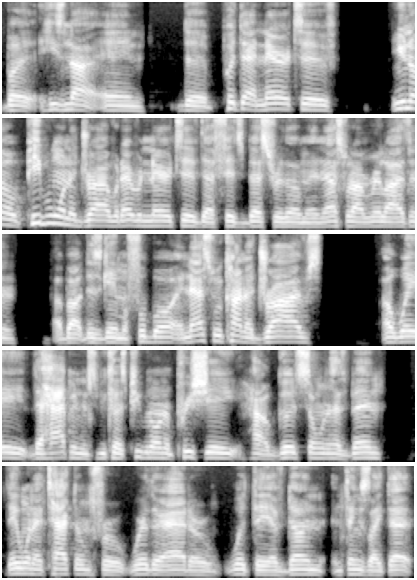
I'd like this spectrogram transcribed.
but he's not. And to put that narrative, you know, people want to drive whatever narrative that fits best for them. And that's what I'm realizing about this game of football. And that's what kind of drives away the happiness because people don't appreciate how good someone has been. They want to attack them for where they're at or what they have done and things like that.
